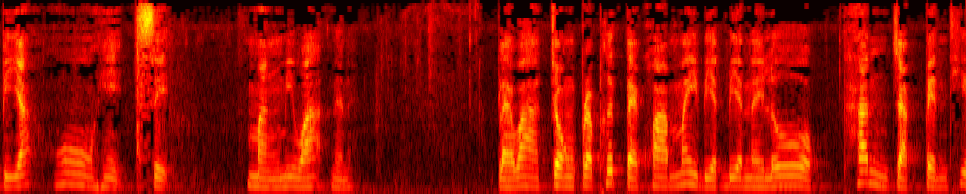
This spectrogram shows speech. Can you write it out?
ปิยะโหหิสิมังมิวะเนี่ยนะแปลว่าจงประพฤติแต่ความไม่เบียดเบียนในโลก ท่านจักเป็นที่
